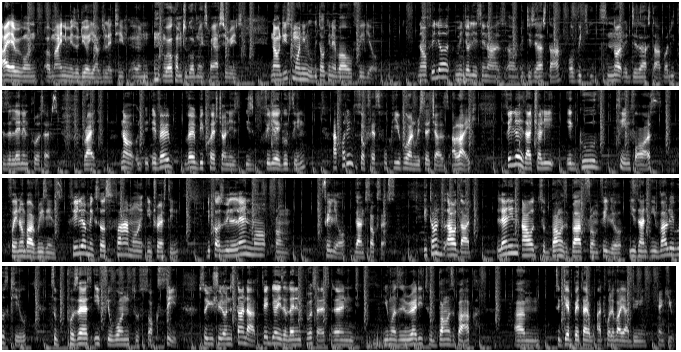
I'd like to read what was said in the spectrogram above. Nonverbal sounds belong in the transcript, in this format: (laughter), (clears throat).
Hi everyone, uh, my name is Odio Abdulatif and (clears throat) welcome to Governor Inspire series. Now, this morning we'll be talking about failure. Now, failure majorly is seen as um, a disaster, of which it's not a disaster, but it is a learning process, right? Now, a very very big question is: Is failure a good thing? According to successful people and researchers alike, failure is actually a good thing for us for a number of reasons. Failure makes us far more interesting because we learn more from failure than success. It turns out that learning how to bounce back from failure is an invaluable skill to possess if you want to succeed. So you should understand that failure is a learning process and you must be ready to bounce back um, to get better at whatever you are doing. Thank you.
